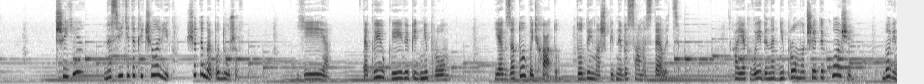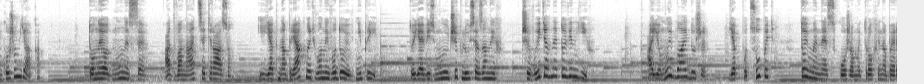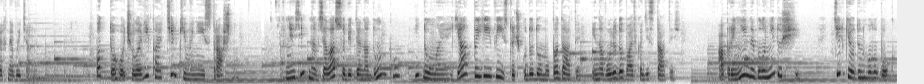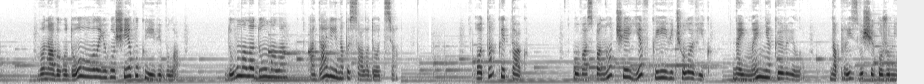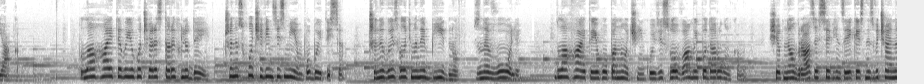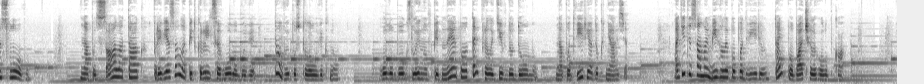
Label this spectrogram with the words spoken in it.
Чи є на світі такий чоловік, що тебе подужав? Є, такий у Києві під Дніпром. Як затопить хату, то дим аж під небесами стелиться. А як вийде на Дніпро мочити кожі, бо він кожум'яка, то не одну несе, а дванадцять разом. І як напрякнуть вони водою в Дніпрі, то я візьму і чіплюся за них, чи витягне то він їх. А йому й байдуже, як поцупить, то й мене з кожами трохи на берег не витягне. От того чоловіка тільки мені і страшно. Князівна взяла собі те на думку і думає, як би їй вісточку додому подати і на волю до батька дістатись. А при ній не було ні душі, тільки один голубок. Вона вигодовувала його ще як у Києві була. Думала, думала, а далі й написала до отця. Отак і так. У вас, паноче, є в Києві чоловік, на імення Кирило, на прізвище Кожум'яка. Благайте ви його через старих людей, чи не схоче він зі Змієм побитися, чи не визволить мене бідну, з неволі. Благайте його, паноченьку, зі словами й подарунками, щоб не образився він за якесь незвичайне слово. Написала так, прив'язала під крильце голубові та випустила у вікно. Голубок злинув під небо та й прилетів додому, на подвір'я до князя. А діти саме бігали по подвір'ю та й побачили голубка.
